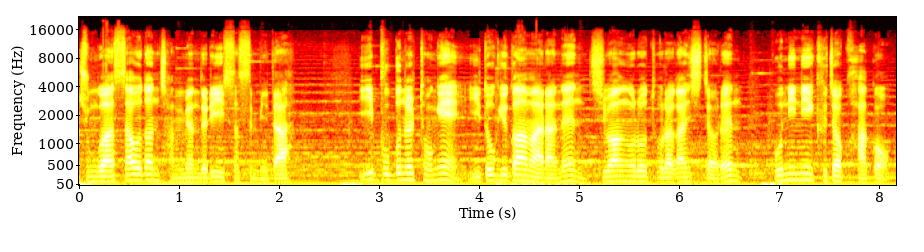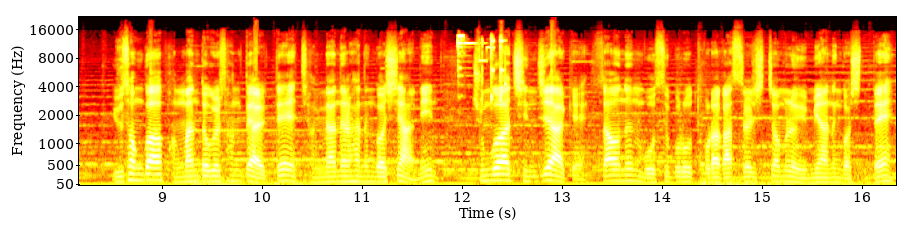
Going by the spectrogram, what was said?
중과 싸우던 장면들이 있었습니다. 이 부분을 통해 이도규가 말하는 지왕으로 돌아간 시절은 본인이 그저 과거 유성과 박만덕을 상대할 때 장난을 하는 것이 아닌 중과 진지하게 싸우는 모습으로 돌아갔을 시점을 의미하는 것인데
